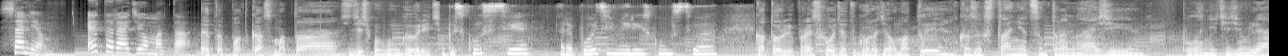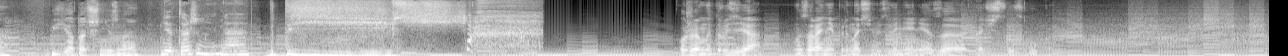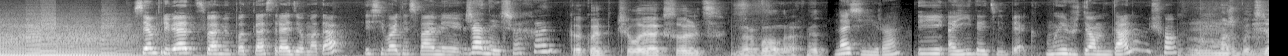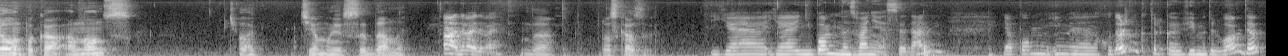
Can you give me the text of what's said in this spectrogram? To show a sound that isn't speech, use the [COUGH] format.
Салем, это радио Мата. Это подкаст Мата. Здесь мы будем говорить, об искусстве, о работе в мире искусства. которые происходят в городе Алматы, Казахстане, Центральной Азии, планете Земля. Я дальше не знаю. Я тоже не знаю. Уважаемые друзья, мы заранее приносим извинения за качество звука. Всем привет, с вами подкаст Радио Мата, и сегодня с вами Жанна Шахан. Какой-то человек с улицы. Нурбол Рахмет. Назира. и Аида Дильбек. Мы ждем Дану еще. Может быть, сделаем пока анонс а, темы эссе Даны? А, давай, давай. Да. Рассказывай. Я, я не помню название эссе Даны, я помню имя художника, только Вима Дульвова, да,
